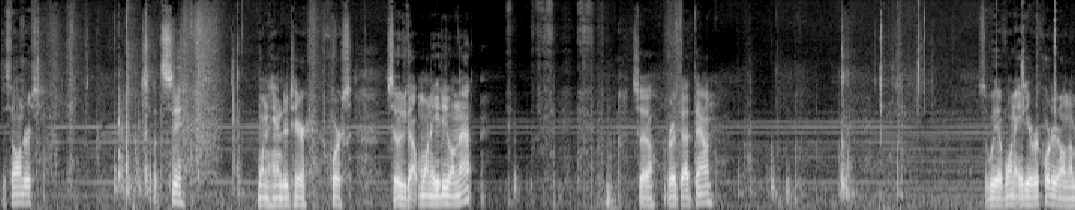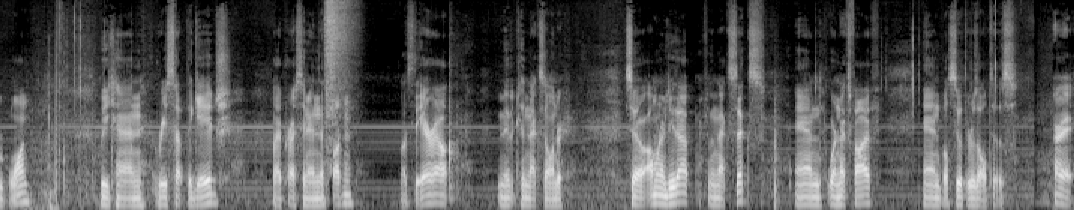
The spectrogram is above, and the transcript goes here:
the cylinders. So let's see, one-handed here, of course. So we've got 180 on that. So wrote that down. So we have 180 recorded on number one. We can reset the gauge by pressing in this button. Lets the air out, move it to the next cylinder. So I'm gonna do that for the next six and or next five, and we'll see what the result is. All right,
